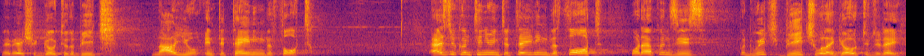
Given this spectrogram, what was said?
maybe I should go to the beach. Now you're entertaining the thought. As you continue entertaining the thought, what happens is, but which beach will I go to today?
